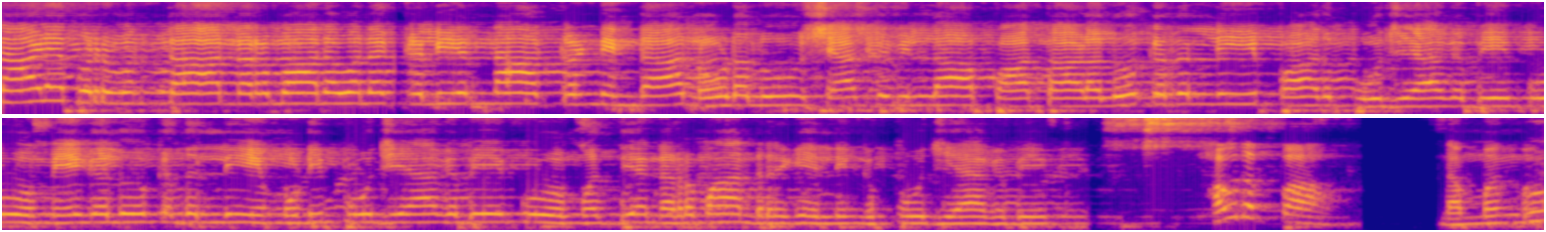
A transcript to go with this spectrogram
ನಾಳೆ ಬರುವಂತ ನರಮಾನವನ ಕಲಿಯನ್ನ ಕಣ್ಣಿಂದ ನೋಡಲು ಶಾಂತವಿಲ್ಲ ಪಾತಾಳ ಲೋಕದಲ್ಲಿ ಪಾದ ಪೂಜೆ ಆಗಬೇಕು ಮೇಘಲೋಕದಲ್ಲಿ ಮುಡಿ ಪೂಜೆ ಆಗಬೇಕು ಮಧ್ಯ ನರಮಾನರಿಗೆ ಲಿಂಗ ಪೂಜೆ ಆಗಬೇಕು. ಹೌದಪ್ಪ. ನಮ್ಮಂಗೂ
